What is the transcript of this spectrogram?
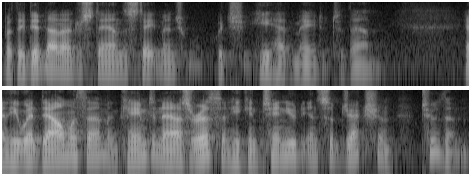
But they did not understand the statement which he had made to them. And he went down with them and came to Nazareth, and he continued in subjection to them.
